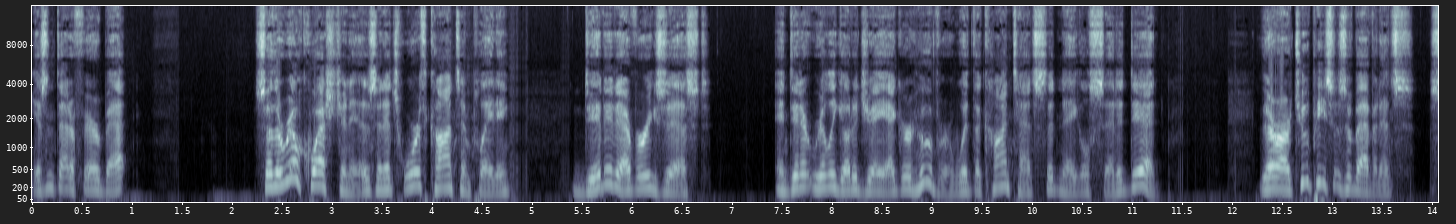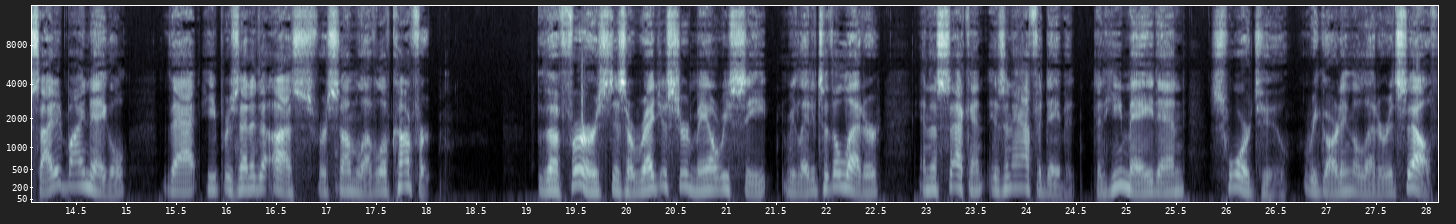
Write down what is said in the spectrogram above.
Isn't that a fair bet? So the real question is, and it's worth contemplating, did it ever exist and did it really go to J. Edgar Hoover with the contents that Nagell said it did? There are two pieces of evidence cited by Nagell that he presented to us for some level of comfort. The first is a registered mail receipt related to the letter, and the second is an affidavit that he made and swore to regarding the letter itself.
